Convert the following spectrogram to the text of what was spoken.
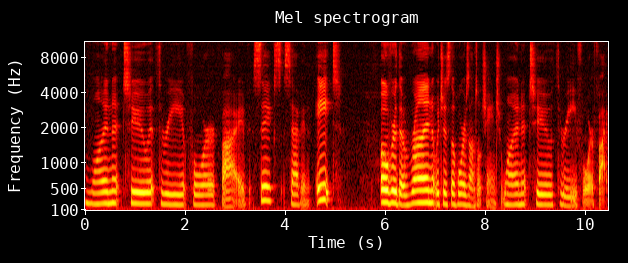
One, two, three, four, five, six, seven, eight. Over the run, which is the horizontal change. One, two, three, four, five.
